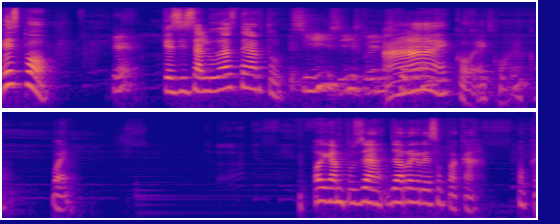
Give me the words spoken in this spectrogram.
Espo. ¿Qué? Que si saludaste a Arthur. Sí, sí, estoy en Ah, eco, eco, eco. Bueno. Oigan, pues ya, ya regreso para acá. Ok.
